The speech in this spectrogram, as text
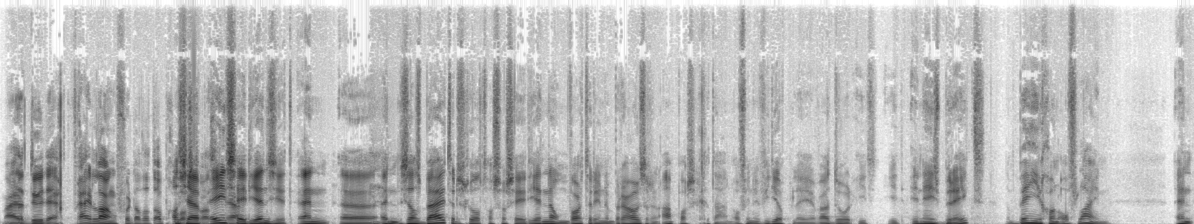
Maar dat duurde echt vrij lang voordat het als opgelost je op was. één Ja. CDN zit en, eh, en zelfs buiten de schuld van zo'n CDN om, wordt er in een browser een aanpassing gedaan of in een videoplayer waardoor iets, iets ineens breekt, dan ben je gewoon offline. En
